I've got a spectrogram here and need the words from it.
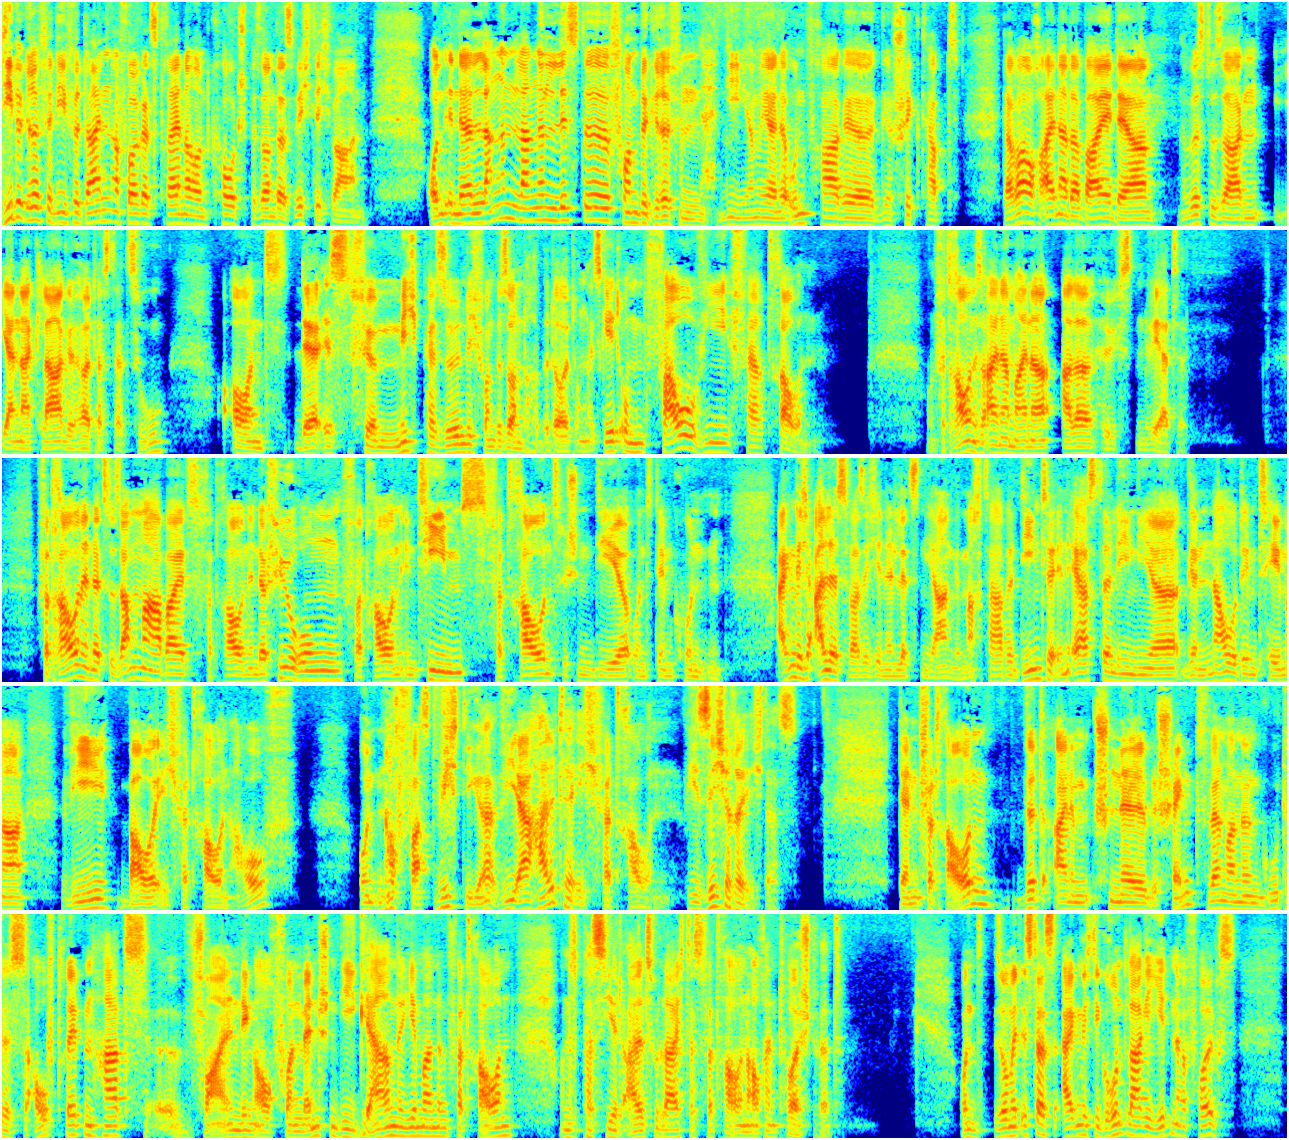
Die Begriffe, die für deinen Erfolg als Trainer und Coach besonders wichtig waren. Und in der langen, langen Liste von Begriffen, die ihr mir in der Umfrage geschickt habt, da war auch einer dabei, der, wirst du sagen, ja, na klar gehört das dazu. Und der ist für mich persönlich von besonderer Bedeutung. Es geht um V wie Vertrauen. Und Vertrauen ist einer meiner allerhöchsten Werte. Vertrauen in der Zusammenarbeit, Vertrauen in der Führung, Vertrauen in Teams, Vertrauen zwischen dir und dem Kunden. Eigentlich alles, was ich in den letzten Jahren gemacht habe, diente in erster Linie genau dem Thema, wie baue ich Vertrauen auf? Und noch fast wichtiger, wie erhalte ich Vertrauen? Wie sichere ich das? Denn Vertrauen wird einem schnell geschenkt, wenn man ein gutes Auftreten hat, äh, vor allen Dingen auch von Menschen, die gerne jemandem vertrauen. Und es passiert allzu leicht, dass Vertrauen auch enttäuscht wird. Und somit ist das eigentlich die Grundlage jeden Erfolgs,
